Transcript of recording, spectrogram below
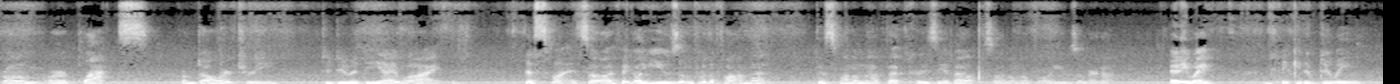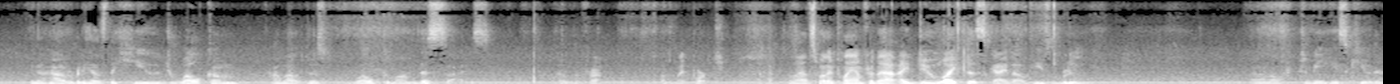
from, or plaques from Dollar Tree to do a DIY. This one, so I think I'll use them for the fall. I'm not, this one I'm not that crazy about, so I don't know if I'll use them or not. Anyway, I'm thinking of doing, you know how everybody has the huge welcome? How about just welcome on this size of the front of my porch? So that's what I plan for that. I do like this guy though. He's blue. I don't know. To me, he's cuter.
